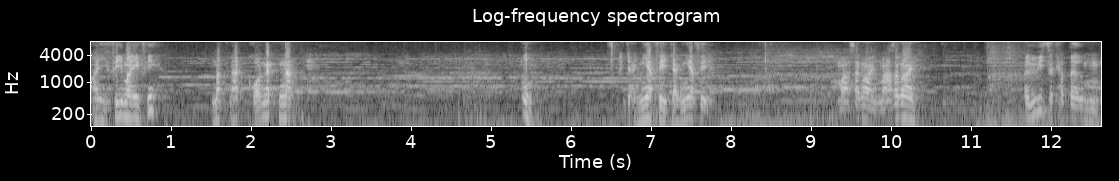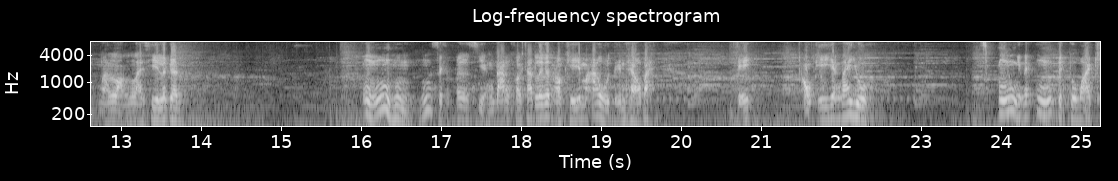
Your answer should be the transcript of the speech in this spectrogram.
มาอีกสิมาอีกสิหนักหนักขอหนักหนักอย่าเงียบสิอย่าเงียบสิ มาสักหน่อย มาสักหน่อยเอ้ย scatter มาหลอนหลายทีแล้วกินอือหือ scatter เสียงดังฟังชัดเหลยกันเอ K มาโอ้เต็มแถวไป J เอา K ยังได้อยู่อืมอย่างนี้อืมเป็นตัววายเค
